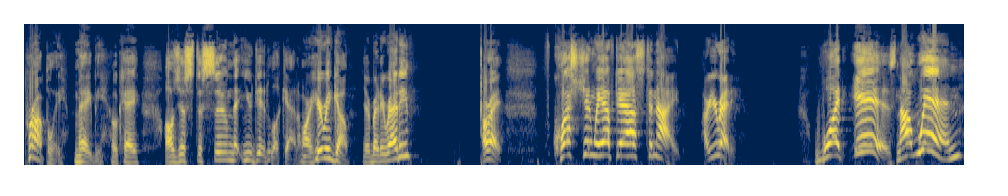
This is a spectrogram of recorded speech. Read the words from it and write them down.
Probably, maybe, okay? I'll just assume that you did look at them. All right, here we go. Everybody ready? All right. Question we have to ask tonight. Are you ready? What is, not when,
